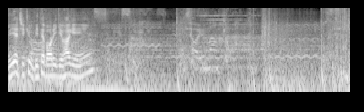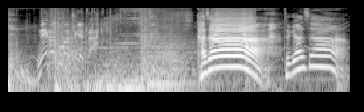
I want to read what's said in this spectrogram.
위에 지키고 밑에 버리기 확인. 절망하라. 내가 도와주겠다. 가자! 들어가자!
